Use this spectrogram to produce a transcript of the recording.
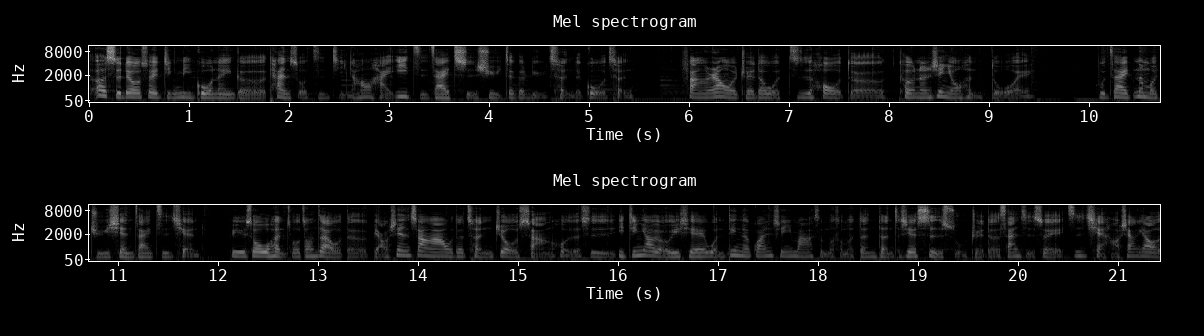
二十六岁经历过那个探索自己，然后还一直在持续这个旅程的过程，反而让我觉得我之后的可能性有很多，欸，哎，不再那么局限在之前。比如说，我很着重在我的表现上啊，我的成就上，或者是已经要有一些稳定的关系吗？什么什么等等，这些世俗觉得三十岁之前好像要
